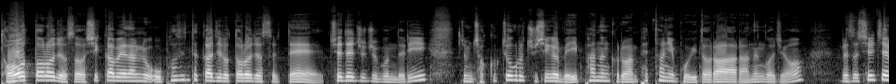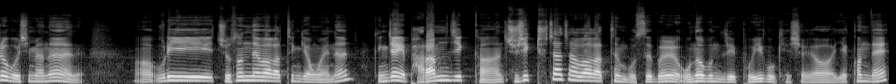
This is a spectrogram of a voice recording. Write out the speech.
더 떨어져서 시가 배당률 5%까지로 떨어졌을 때 최대 주주분들이 좀 적극적으로 주식을 매입하는 그러한 패턴이 보이더라라는 거죠. 그래서 실제로 보시면은 어, 우리 조선내와 같은 경우에는 굉장히 바람직한 주식 투자자와 같은 모습을 오너분들이 보이고 계셔요. 예컨대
